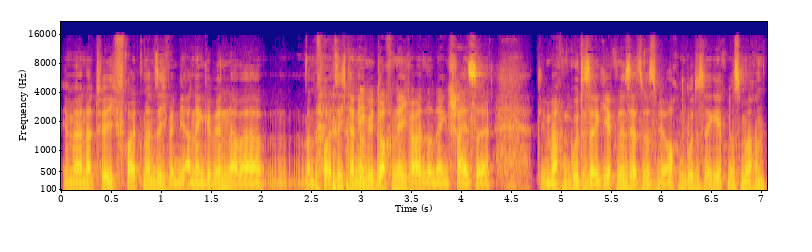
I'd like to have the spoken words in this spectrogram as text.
Immer natürlich freut man sich, wenn die anderen gewinnen, aber man freut sich dann irgendwie doch nicht, weil man so denkt, scheiße, die machen ein gutes Ergebnis, jetzt müssen wir auch ein gutes Ergebnis machen.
